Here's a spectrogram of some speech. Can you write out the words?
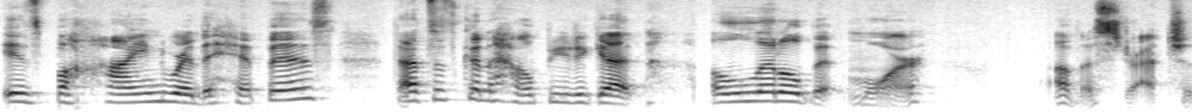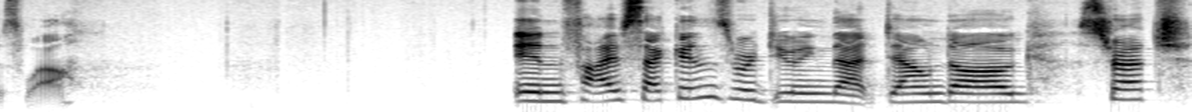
is behind where the hip is. That's what's gonna help you to get a little bit more of a stretch as well. In five seconds, we're doing that down dog stretch.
